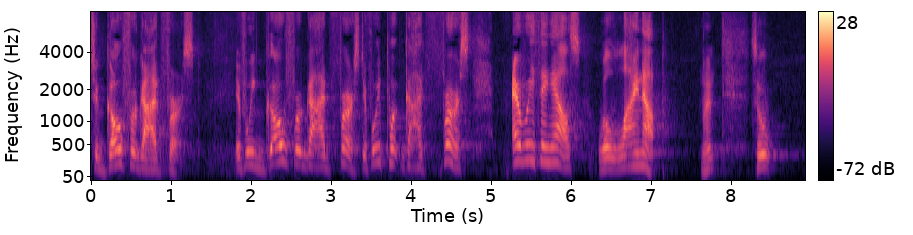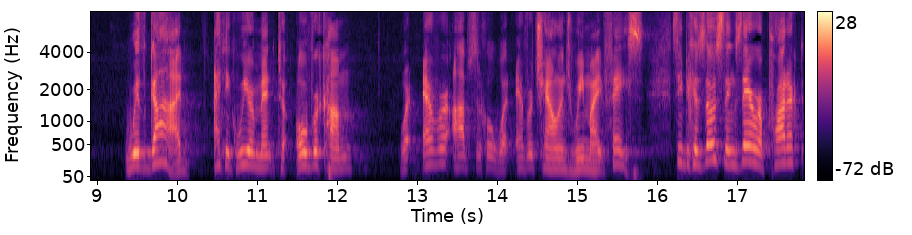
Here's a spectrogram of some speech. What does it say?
to go for God first. If we go for God first, if we put God first, everything else will line up. Right? So with God, I think we are meant to overcome whatever obstacle, whatever challenge we might face. See, because those things, they are a product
